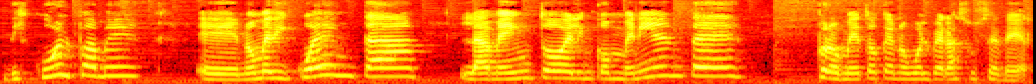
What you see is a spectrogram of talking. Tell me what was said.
discúlpame, eh, no me di cuenta, lamento el inconveniente, prometo que no volverá a suceder.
